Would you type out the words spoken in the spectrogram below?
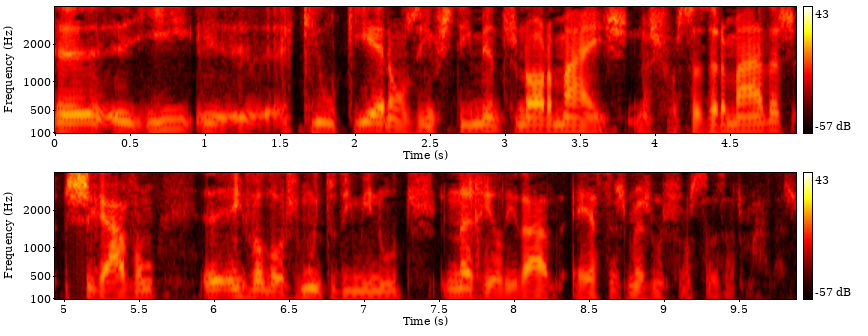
e eh, aquilo que eram os investimentos normais nas Forças Armadas chegavam eh, em valores muito diminutos, na realidade, a essas mesmas Forças Armadas.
